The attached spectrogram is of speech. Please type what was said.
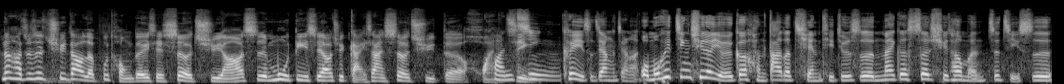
那他就是去到了不同的一些社区，然后是目的是要去改善社区的环环境。境可以是这样讲的。我们会进去的有一个很大的前提，就是那个社区他们自己是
